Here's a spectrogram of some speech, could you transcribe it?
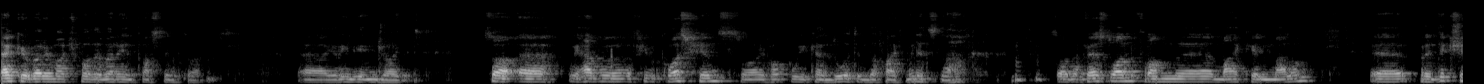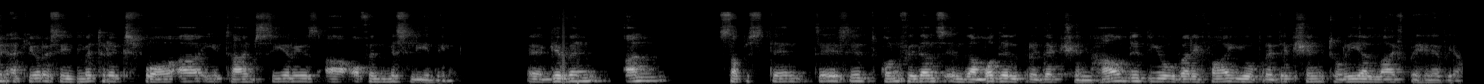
Thank you very much for the very interesting talk. Uh, I really enjoyed it. So uh, we have a few questions, so I hope we can do it in the five minutes now. so the first one from uh, Michael Malone. Uh, prediction accuracy metrics for RE time series are often misleading, uh, given un substantiated confidence in the model prediction. How did you verify your prediction to real life behavior?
